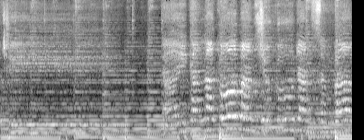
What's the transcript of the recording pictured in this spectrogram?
suci Naikkanlah korban syukur dan sembah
